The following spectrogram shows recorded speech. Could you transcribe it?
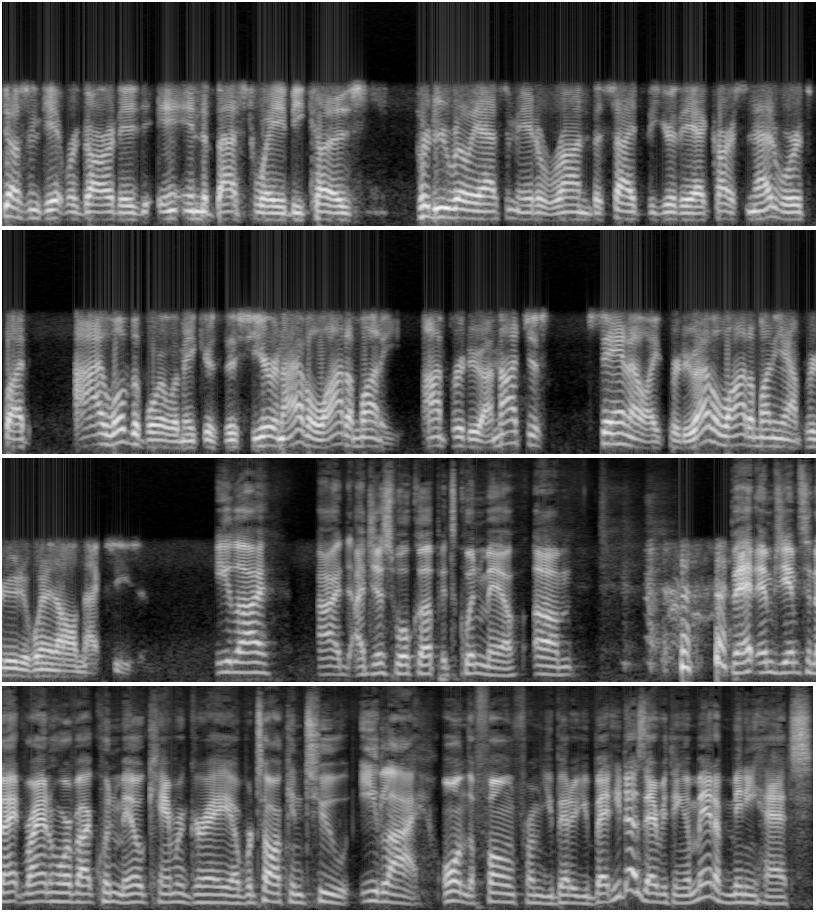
doesn't get regarded in, in the best way because Purdue really hasn't made a run besides the year they had Carson Edwards, but I love the Boilermakers this year, and I have a lot of money on Purdue. I'm not just saying I like Purdue. I have a lot of money on Purdue to win it all next season. Eli, I, I just woke up. It's Quinn Mail. Um, Bet MGM tonight. Ryan Horvath, Quinn Mail, Cameron Gray. Uh, we're talking to Eli on the phone from You Better You Bet. He does everything. A man of many hats.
